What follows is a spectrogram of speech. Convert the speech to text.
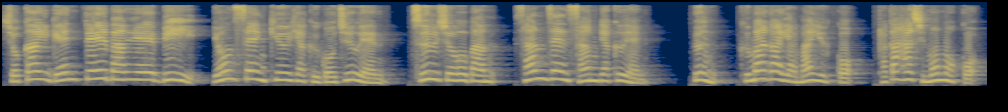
初回限定版 AB、4950円、通常版、3300円。文、熊谷真由子、高橋桃子。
